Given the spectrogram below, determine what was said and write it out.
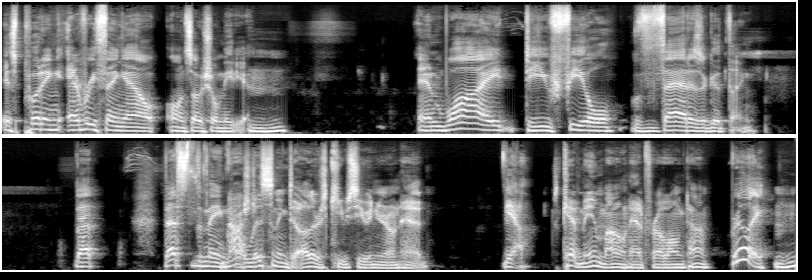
is putting everything out on social media Mhm. and why do you feel that is a good thing that that's the main not question listening to others keeps you in your own head. yeah It's kept me in my own head for a long time. really hmm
